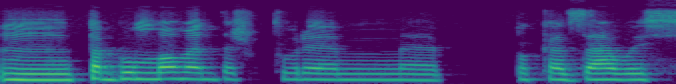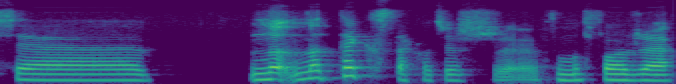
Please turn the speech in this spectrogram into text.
Mm, to był moment też, w którym pokazały się no, na tekstach chociaż w tym utworze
